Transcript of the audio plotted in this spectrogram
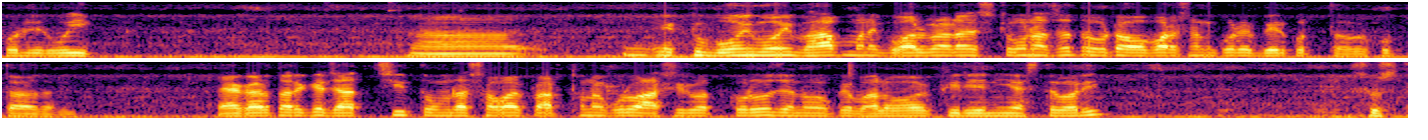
শরীর উইক একটু বই বই ভাব মানে গলব্লাডার স্টোন আছে তো ওটা অপারেশন করে বের করতে হবে খুব তাড়াতাড়ি। এগারো তারিখে যাচ্ছি তোমরা সবাই প্রার্থনা করো আশীর্বাদ করো যেন ওকে ভালোভাবে ফিরিয়ে নিয়ে আসতে পারি সুস্থ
